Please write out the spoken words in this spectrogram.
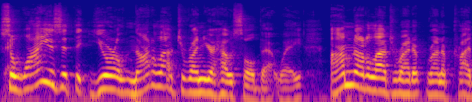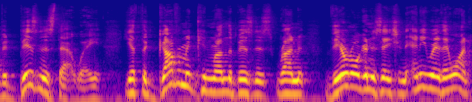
so why is it that you're not allowed to run your household that way? I'm not allowed to run a, run a private business that way. Yet the government can run the business, run their organization any way they want,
